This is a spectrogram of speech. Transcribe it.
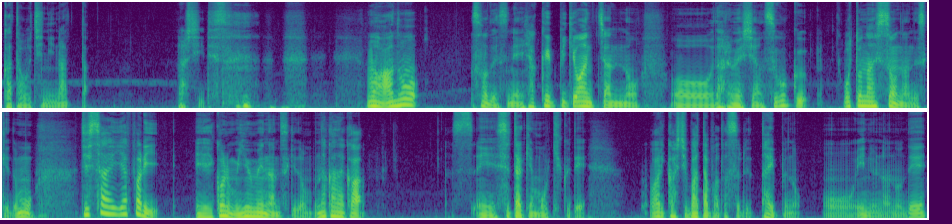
ガタ落ちになったらしいです。まああのそうですね101匹ワンちゃんのダルメシアンすごくおとなしそうなんですけども実際やっぱり、えー、これも有名なんですけどもなかなか、えー、背丈も大きくてわりかしバタバタするタイプの犬なので、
